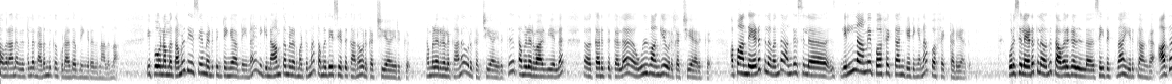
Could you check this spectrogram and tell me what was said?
தவறான விதத்தில் நடந்துக்கக்கூடாது அப்படிங்கிறதுனால தான் இப்போது நம்ம தமிழ் தேசியம் எடுத்துக்கிட்டிங்க அப்படின்னா இன்றைக்கி நாம் தமிழர் மட்டும்தான் தமிழ் தேசியத்துக்கான ஒரு கட்சியாக இருக்குது தமிழர்களுக்கான ஒரு கட்சியாக இருக்குது தமிழர் வாழ்வியலை கருத்துக்களை உள்வாங்கிய ஒரு கட்சியாக இருக்குது அப்போ அந்த இடத்துல வந்து அங்கே சில எல்லாமே பர்ஃபெக்டான்னு கேட்டிங்கன்னா பர்ஃபெக்ட் கிடையாது. ஒரு சில இடத்துல வந்து தவறுகள் செய்துட்டு தான் இருக்காங்க. அதை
